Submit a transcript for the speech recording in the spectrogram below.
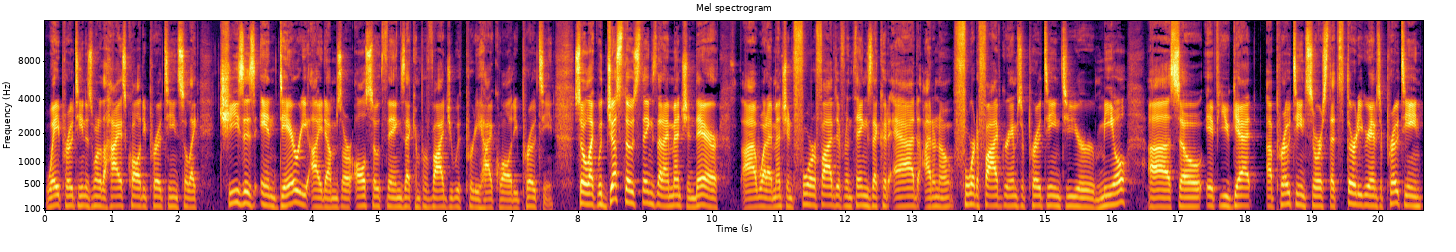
Whey protein is one of the highest quality proteins. So like cheeses and dairy items are also things that can provide you with pretty high quality protein. So like with just those things that I mentioned there, uh, what I mentioned, four or five different things that could add, I don't know, four to five grams of protein to your meal. Uh, so if you get a protein source that's 30 grams of protein,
